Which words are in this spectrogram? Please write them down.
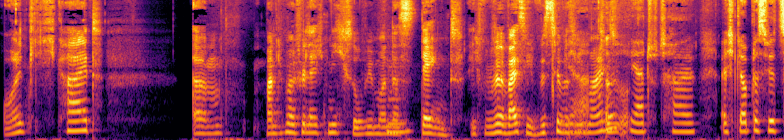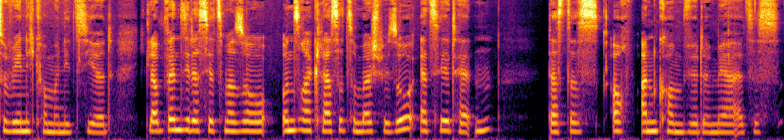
Freundlichkeit ähm, manchmal vielleicht nicht so, wie man hm. das denkt. Ich weiß nicht, wisst ihr, was ja, ich meine? Also, ja, total. Ich glaube, das wird zu wenig kommuniziert. Ich glaube, wenn sie das jetzt mal so unserer Klasse zum Beispiel so erzählt hätten, dass das auch ankommen würde, mehr als es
